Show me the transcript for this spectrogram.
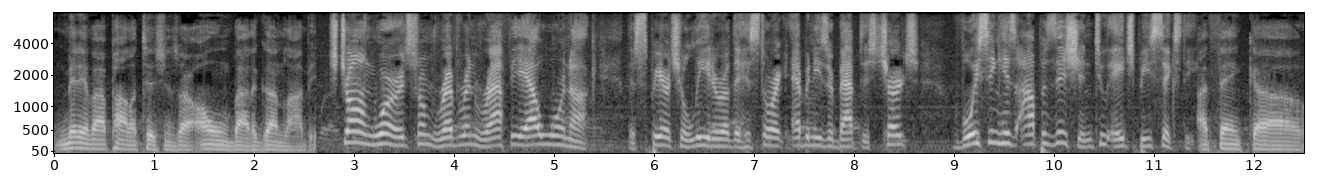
many of our politicians are owned by the gun lobby. Strong words from Reverend Raphael Warnock, the spiritual leader of the historic Ebenezer Baptist Church, voicing his opposition to HB 60. I think uh,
